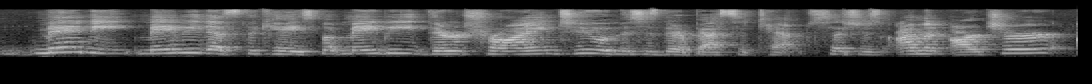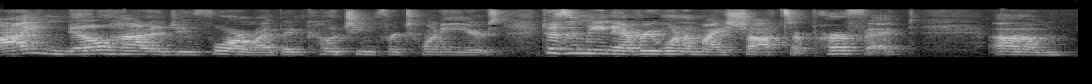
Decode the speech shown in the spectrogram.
Maybe, maybe that's the case, but maybe they're trying to and this is their best attempt. Such as I'm an archer, I know how to do form. I've been coaching for 20 years. Doesn't mean every one of my shots are perfect. Um,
